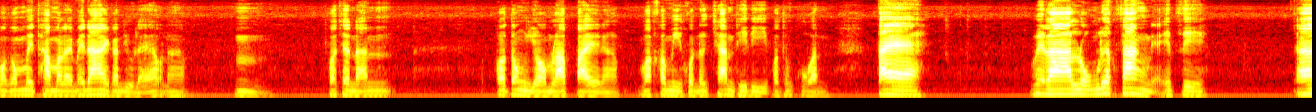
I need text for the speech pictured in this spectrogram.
มันก็ไม่ทำอะไรไม่ได้กันอยู่แล้วนะครับ อืม เพราะฉะนั้นก็ต้องยอมรับไปนะครับ ว่าเขามีคอนเนคชั่นที่ดีพอสมควร แต่เวลาลงเลือกตั้งเนี่ยเอฟซีอ่า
